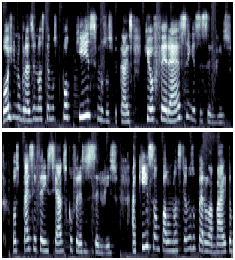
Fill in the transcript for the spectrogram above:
Hoje no Brasil nós temos pouquíssimos hospitais que oferecem esse serviço, hospitais referenciados que oferecem esse serviço. Aqui em São Paulo nós temos o Pérola Byton,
